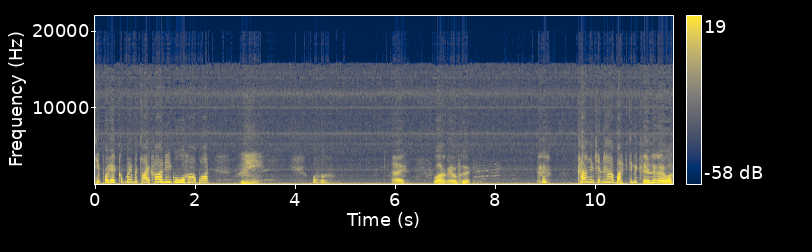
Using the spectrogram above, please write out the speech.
ที่ประเทศก็ไม่มาจ่ายค่านี่กูห้าบาทเฮ้ยเอ้ยว่าไงวะเพื่อน ค้างเงินฉันห้าบาทจะไม่คืนหรือไงวะ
